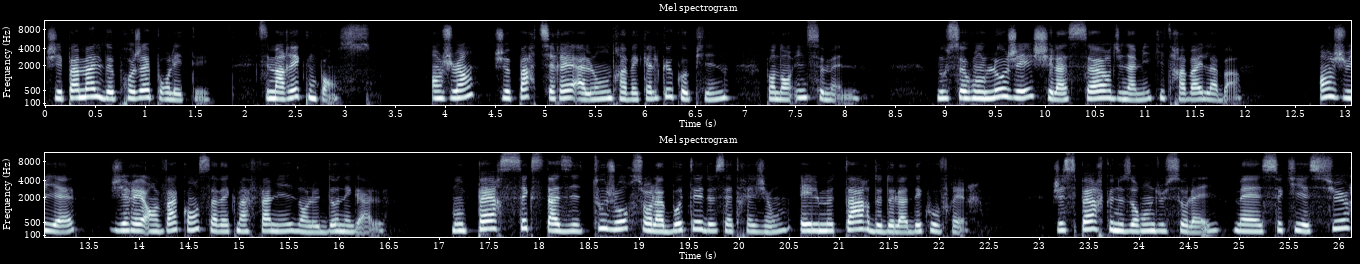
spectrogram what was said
j'ai pas mal de projets pour l'été. C'est ma récompense. En juin, je partirai à Londres avec quelques copines pendant une semaine. Nous serons logés chez la sœur d'une amie qui travaille là-bas. En juillet, j'irai en vacances avec ma famille dans le Donegal. Mon père s'extasie toujours sur la beauté de cette région et il me tarde de la découvrir. J'espère que nous aurons du soleil, mais ce qui est sûr,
